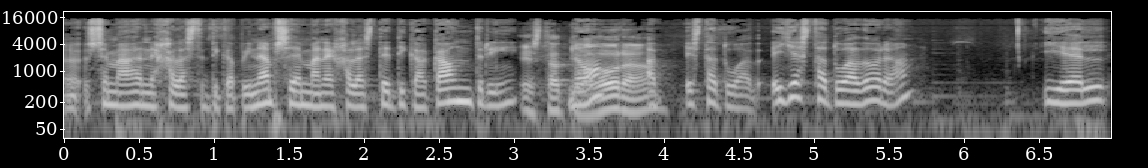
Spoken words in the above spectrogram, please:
eh, se maneja la estética pin-up, se maneja la estética country. Es ¿no? tatuadora. Es tatuado. Ella es tatuadora Y él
